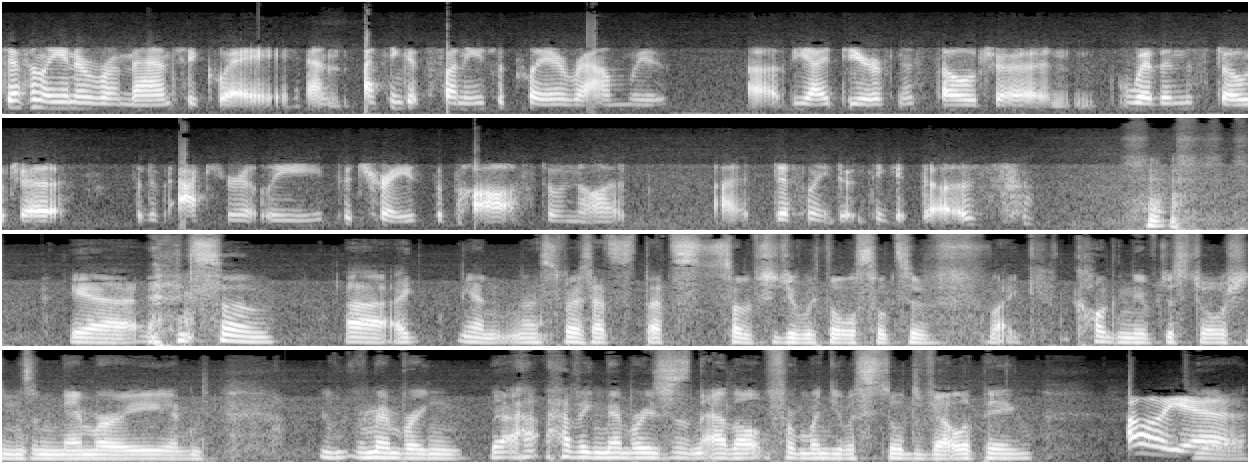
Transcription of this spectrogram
definitely in a romantic way. And I think it's funny to play around with uh, the idea of nostalgia and whether nostalgia sort of accurately portrays the past or not. I definitely don't think it does. Yeah, it's um, uh, I, yeah, and I suppose that's that's sort of to do with all sorts of like cognitive distortions and memory and remembering ha- having memories as an adult from when you were still developing. Oh yeah. Yeah.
